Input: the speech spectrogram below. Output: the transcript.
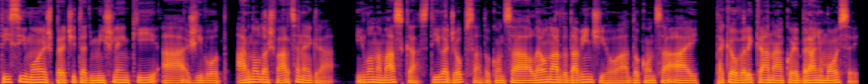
Ty si môžeš prečítať myšlienky a život Arnolda Schwarzeneggera, Ilona Maska, Steva Jobsa, dokonca Leonardo da Vinciho a dokonca aj takého velikána ako je Braňo Mojsej.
